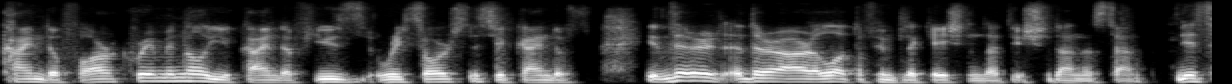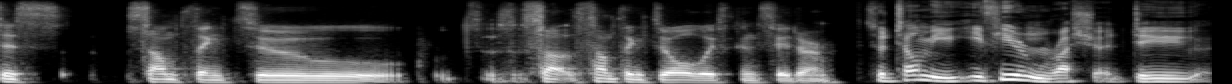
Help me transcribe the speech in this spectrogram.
kind of are criminal. You kind of use resources. You kind of there. There are a lot of implications that you should understand. This is something to so, something to always consider. So tell me, if you're in Russia, do you,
